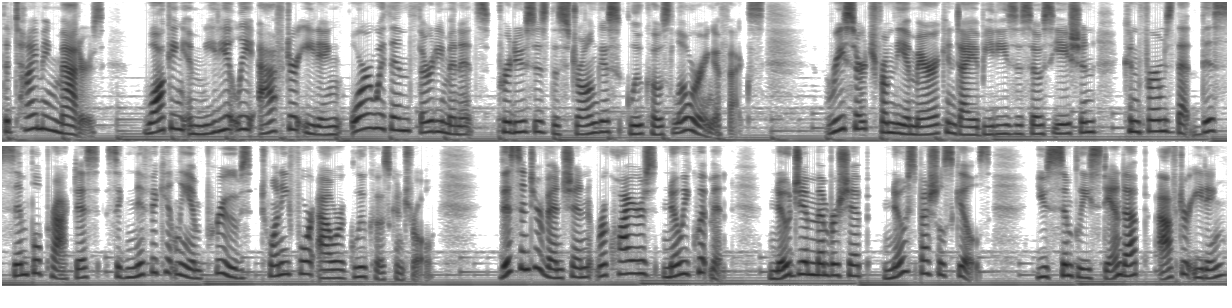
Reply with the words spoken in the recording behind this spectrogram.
The timing matters, Walking immediately after eating or within 30 minutes produces the strongest glucose lowering effects. Research from the American Diabetes Association confirms that this simple practice significantly improves 24-hour glucose control. This intervention requires no equipment, no gym membership, no special skills. You simply stand up after eating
